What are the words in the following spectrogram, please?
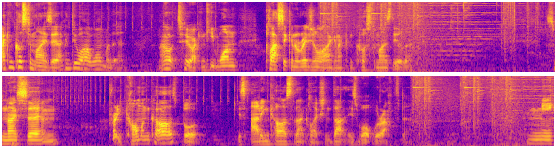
I can customize it. I can do what I want with it. I got two. I can keep one classic and original, and I can customize the other. Some nice, um, pretty common cars, but it's adding cars to that collection. That is what we're after. Me,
